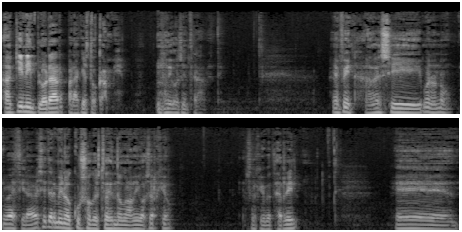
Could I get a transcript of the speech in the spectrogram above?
a quién implorar para que esto cambie. Lo digo sinceramente. En fin, a ver si. Bueno, no, iba a decir, a ver si termino el curso que estoy haciendo con el amigo Sergio. Sergio Becerril. Eh,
